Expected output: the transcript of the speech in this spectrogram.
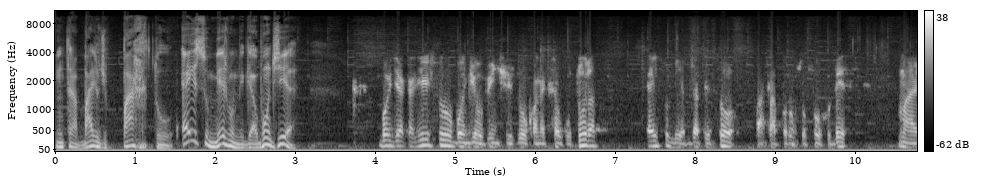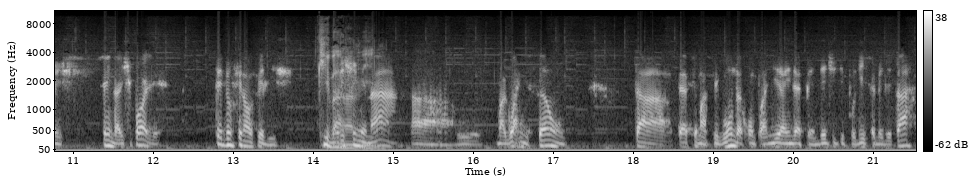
em trabalho de parto. É isso mesmo, Miguel? Bom dia. Bom dia, Calixto. Bom dia, ouvintes do Conexão Cultura. É isso mesmo, já pensou passar por um sufoco desse? Mas, sem dar spoiler, teve um final feliz. Que maravilha. Eliminar a, uma guarnição da 12 Companhia Independente de Polícia Militar,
